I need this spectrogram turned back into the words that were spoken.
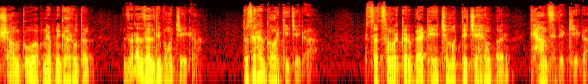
शाम को अपने अपने घरों तक ज़रा जल्दी पहुंचिएगा तो ज़रा गौर कीजिएगा। सच संवर कर बैठे चमकते चेहरों पर ध्यान से देखिएगा,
